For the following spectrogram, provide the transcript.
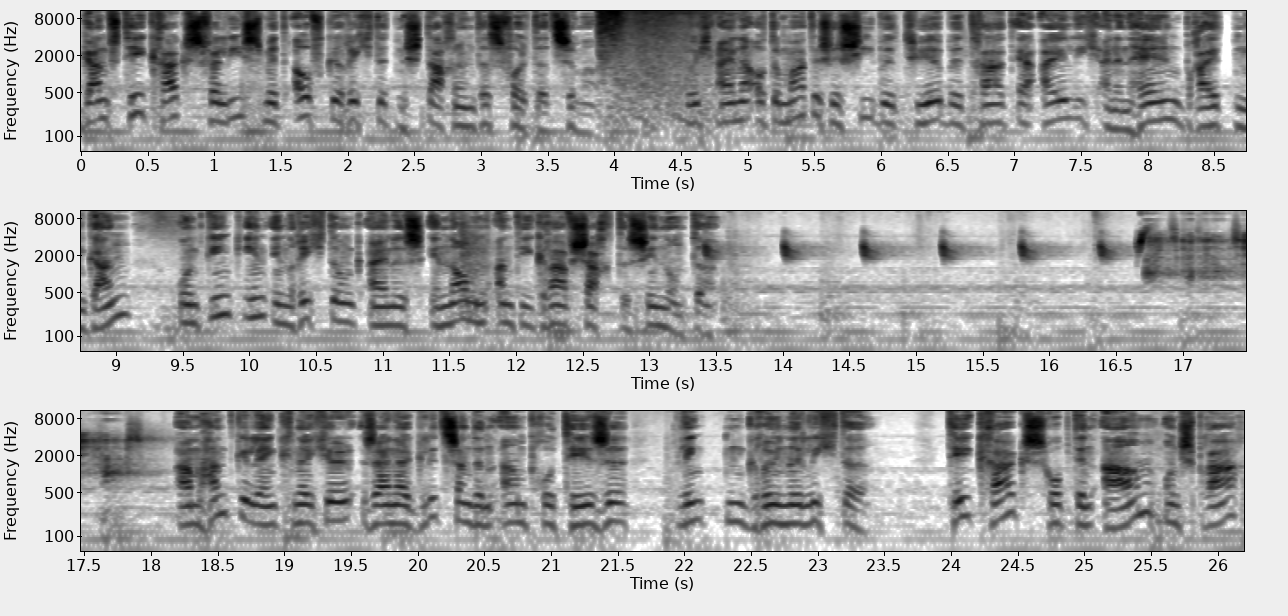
Ganf Tekrax verließ mit aufgerichteten Stacheln das Folterzimmer. Durch eine automatische Schiebetür betrat er eilig einen hellen, breiten Gang und ging ihn in Richtung eines enormen Antigraf-Schachtes hinunter. Am Handgelenkknöchel seiner glitzernden Armprothese blinkten grüne Lichter. T-Krax hob den Arm und sprach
